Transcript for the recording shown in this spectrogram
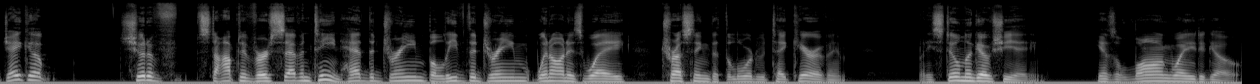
Jacob should have stopped at verse 17, had the dream, believed the dream, went on his way, trusting that the Lord would take care of him. But he's still negotiating. He has a long way to go.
